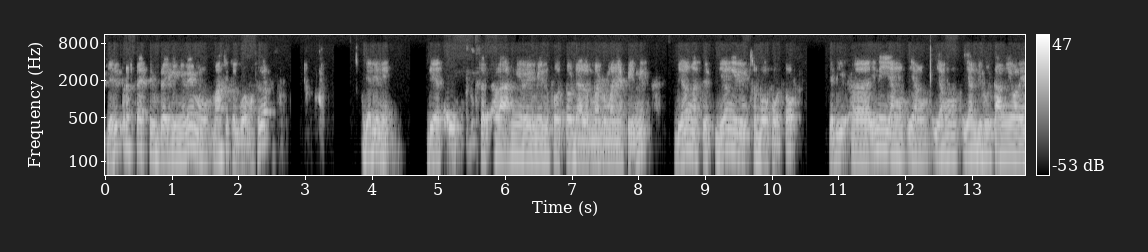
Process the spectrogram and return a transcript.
Jadi perspektif bragging ini emang masih ke gue maksudnya. Jadi nih, dia tuh setelah ngirimin foto dalaman rumahnya Vini, dia nge dia ngirim sebuah foto. Jadi eh, ini yang yang yang yang dihutangi oleh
